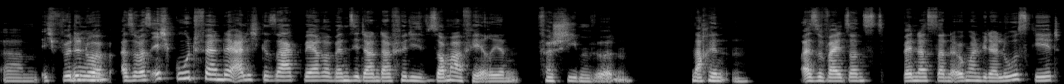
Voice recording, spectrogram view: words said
Ähm, ich würde mhm. nur, also was ich gut fände, ehrlich gesagt, wäre, wenn sie dann dafür die Sommerferien verschieben würden. Nach hinten. Also weil sonst, wenn das dann irgendwann wieder losgeht,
